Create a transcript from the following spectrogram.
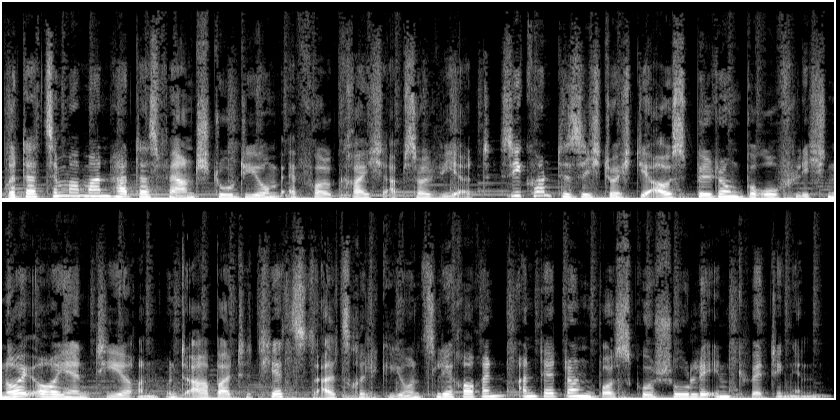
Britta Zimmermann hat das Fernstudium erfolgreich absolviert. Sie konnte sich durch die Ausbildung beruflich neu orientieren und arbeitet jetzt als Religionslehrerin an der Don Bosco Schule in Quettingen.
